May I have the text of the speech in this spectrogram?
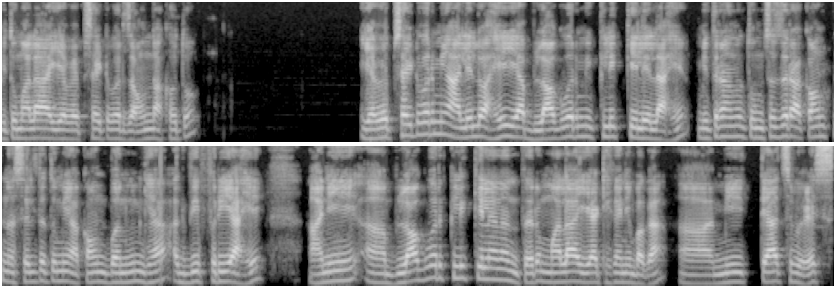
मी तुम्हाला या वेबसाईटवर जाऊन दाखवतो. या वेबसाईटवर मी आलेलो आहे. या ब्लॉगवर मी क्लिक केलेलं आहे. मित्रांनो तुमचं जर अकाउंट नसेल तर तुम्ही अकाउंट बनवून घ्या. अगदी फ्री आहे. आणि ब्लॉगवर क्लिक केल्यानंतर मला या ठिकाणी बघा. मी त्याच वेळेस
